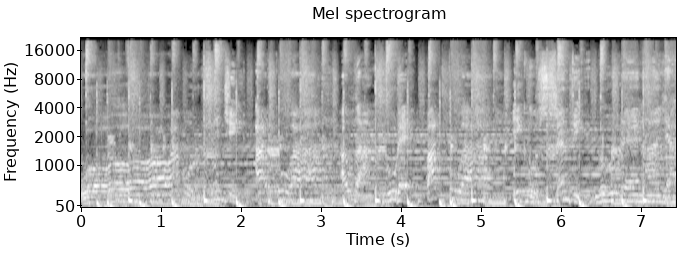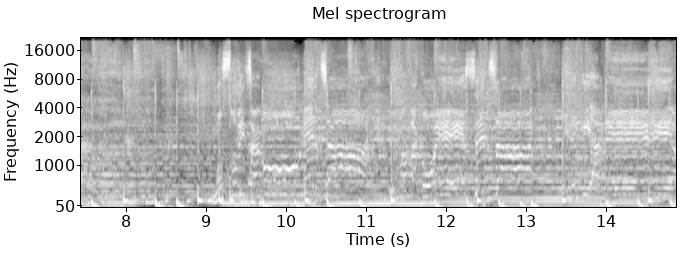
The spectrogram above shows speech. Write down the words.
Wow, apur suntxi arkua hau da gure patua ikus senti gure naia. Mozu ditzagun ertzak, ireki ateak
